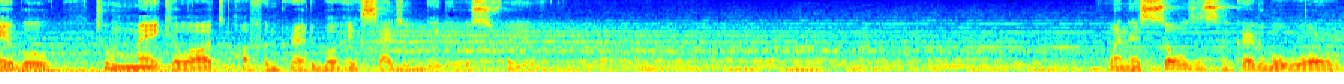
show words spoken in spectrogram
able to make a lot of incredible excited videos for you. When I saw this incredible world,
